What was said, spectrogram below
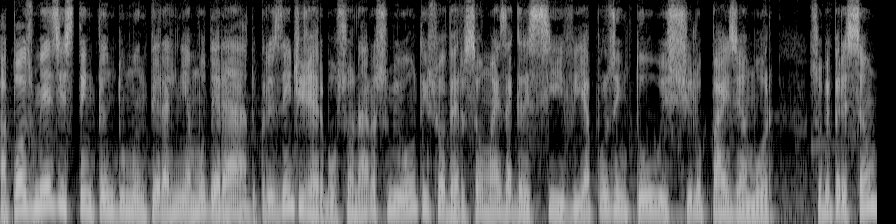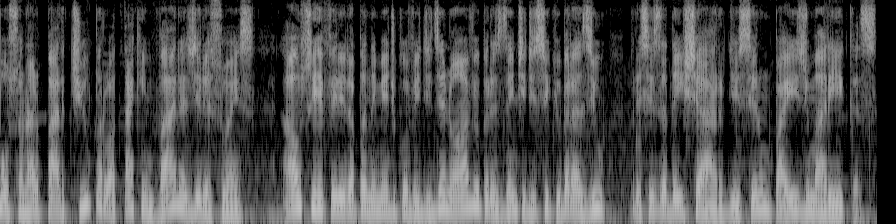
Após meses tentando manter a linha moderada, o presidente Jair Bolsonaro assumiu ontem sua versão mais agressiva e aposentou o estilo paz e amor. Sob pressão, Bolsonaro partiu para o ataque em várias direções. Ao se referir à pandemia de Covid-19, o presidente disse que o Brasil precisa deixar de ser um país de maricas.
